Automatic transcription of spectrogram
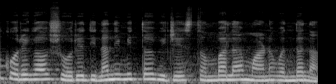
कोरेगाव शौर्य दिनानिमित्त विजय स्तंभाला मानवंदना.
